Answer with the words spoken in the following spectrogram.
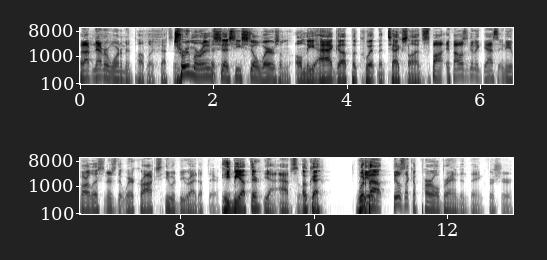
But I've never worn them in public. That's True Maroon says he still wears them on the Ag Up Equipment text line. spot. If I was gonna guess any of our listeners that wear Crocs, he would be right up there. He'd be up there. Yeah, absolutely. Okay. What Feel- about? feels like a Pearl Brandon thing for sure.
